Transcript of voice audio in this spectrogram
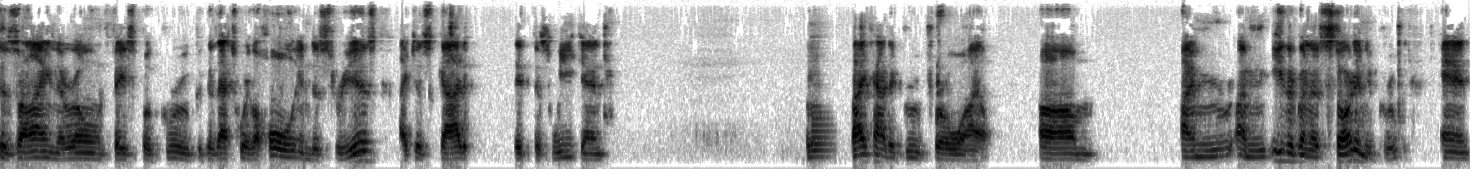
design their own Facebook group because that's where the whole industry is. I just got it, this weekend. I've had a group for a while. Um, I'm I'm either going to start a new group and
